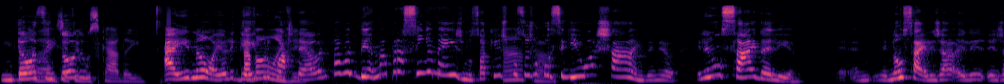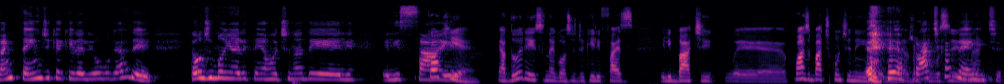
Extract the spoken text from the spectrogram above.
Então, Ai, assim, você todo, buscada aí. Aí não, aí eu liguei Tava pro onde? quartel, ele tava dentro, na pracinha mesmo, só que as Ah, pessoas tá. não conseguiam achar, entendeu? Ele não sai dali. É, Ele não sai, ele já, ele ele já entende que aquele ali é o lugar dele. Então, de manhã ele tem a rotina dele, ele sai. Qual que é? Eu adorei esse negócio de que ele faz, ele bate, é, quase bate continente. né, É, junto com vocês, né? praticamente.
